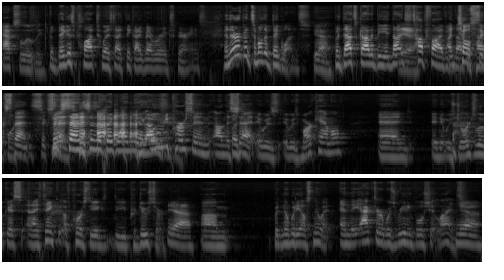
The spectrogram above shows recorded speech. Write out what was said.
Absolutely. The biggest plot twist I think I've ever experienced. And there have been some other big ones. Yeah. But that's got to be not Yeah. it's top five. if not Until the top Sixth one. Sense. Sixth Sixth Sense. Sense is a big one. you know, The that was- only person on the set it was it was Mark Hamill, and and it was George Lucas, and I think of course the the producer, yeah, um, but nobody else knew it. And the actor was reading bullshit lines. yeah.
